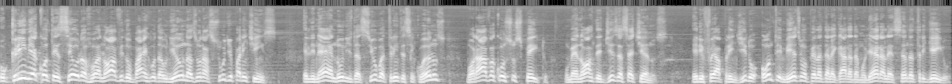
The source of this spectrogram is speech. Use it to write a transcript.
O crime aconteceu na Rua 9 do bairro da União, na zona sul de Parintins. Eliné Nunes da Silva, 35 anos, morava com suspeito, o menor de 17 anos. Ele foi apreendido ontem mesmo pela delegada da mulher, Alessandra Trigueiro.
